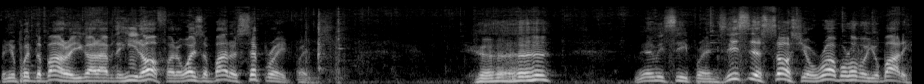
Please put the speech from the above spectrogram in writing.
When you put the butter, you gotta have the heat off, otherwise the butter separate, friends. Let me see, friends. This is a sauce you rub all over your body.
